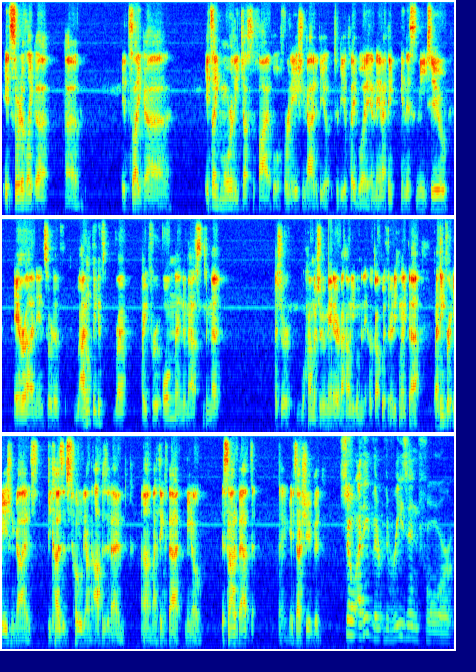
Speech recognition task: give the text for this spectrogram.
it's sort of like a, a it's like a it's like morally justifiable for an Asian guy to be a, to be a playboy, and, and I think in this Me Too era and in sort of I don't think it's right right for all men to mass to measure how much of a man they are by how many women they hook up with or anything like that. But I think for Asian guys, because it's totally on the opposite end, um, I think that you know it's not a bad thing. It's actually a good. So I think the the reason for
